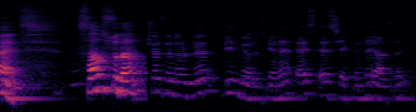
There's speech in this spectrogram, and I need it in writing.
Evet. Saf suda çözünürlüğü bilmiyoruz gene. S, S şeklinde yazdık.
